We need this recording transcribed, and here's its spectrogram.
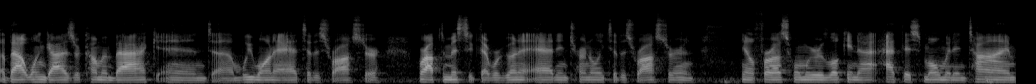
about when guys are coming back, and um, we want to add to this roster. We're optimistic that we're going to add internally to this roster, and you know, for us, when we were looking at at this moment in time,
